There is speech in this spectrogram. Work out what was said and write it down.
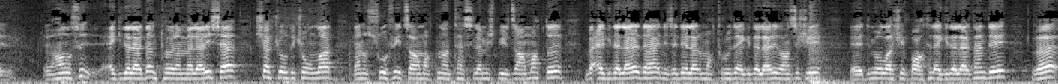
e, hansı əqidələrdən törənmələri isə şək yoxdur ki, onlar yəni sufi camatından təhsilləmiş bir camatdır və əqidələri də, necə deyirlər, maturidi əqidələri hansı ki, e, demək olar ki, batil əqidələrdəndir və e,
